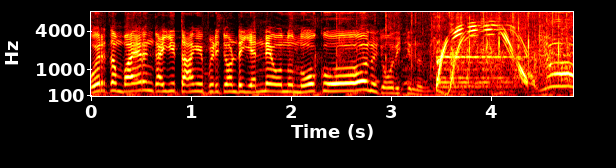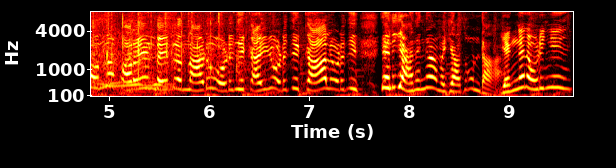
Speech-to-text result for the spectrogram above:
ഒരുത്തൻ വയറും കൈ താങ്ങി പിടിച്ചോണ്ട് എന്നെ ഒന്ന് നോക്കുവോന്ന് ചോദിക്കുന്നത്. അയ്യോ ഒന്നും പറയണ്ട. എന്റെ നടു ഒടിഞ്ഞ് കൈ ഒടിഞ്ഞ് കാലൊടിഞ്ഞ് എനിക്ക് അനങ്ങാൻ വയ്യ. അതുകൊണ്ടാ? എങ്ങനെ ഒടിഞ്ഞ്?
